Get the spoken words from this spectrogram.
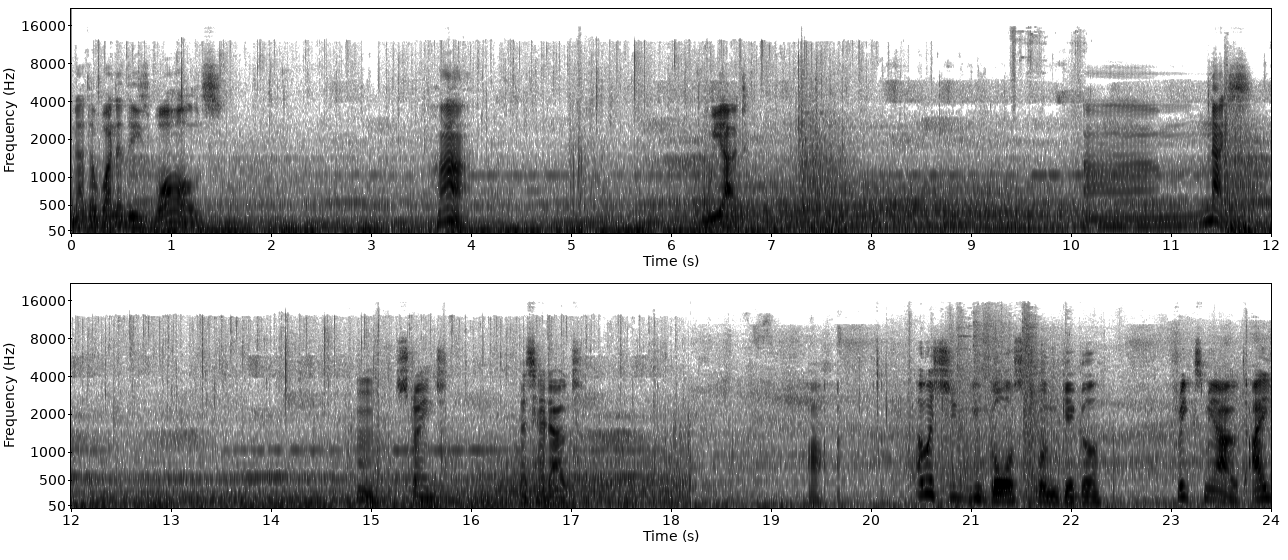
Another one of these walls. Huh. Weird. Um, nice. Hmm, strange. Let's head out. Oh, I wish you, you ghosts wouldn't giggle. Freaks me out. I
